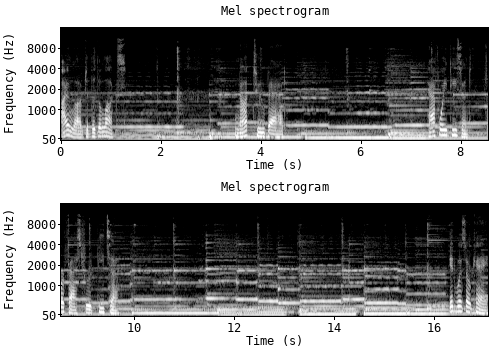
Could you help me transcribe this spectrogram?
I loved the deluxe. Not too bad. Halfway decent for fast food pizza. It was okay.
